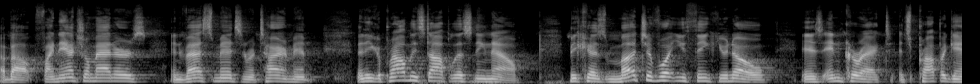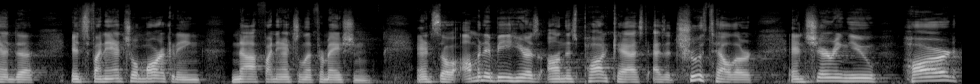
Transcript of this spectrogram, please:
about financial matters, investments, and retirement, then you could probably stop listening now because much of what you think you know is incorrect. It's propaganda. It's financial marketing, not financial information. And so I'm going to be here on this podcast as a truth teller and sharing you hard,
